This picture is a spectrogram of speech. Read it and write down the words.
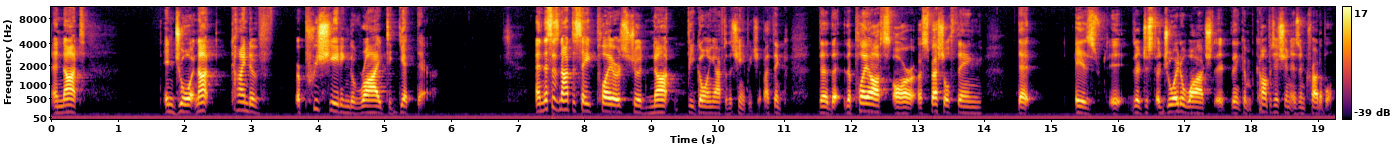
and not enjoy not kind of appreciating the ride to get there. And this is not to say players should not be going after the championship. I think the, the, the playoffs are a special thing that is it, they're just a joy to watch. It, the competition is incredible,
